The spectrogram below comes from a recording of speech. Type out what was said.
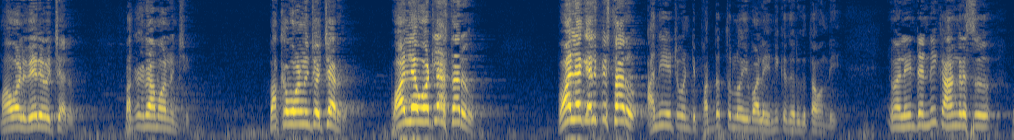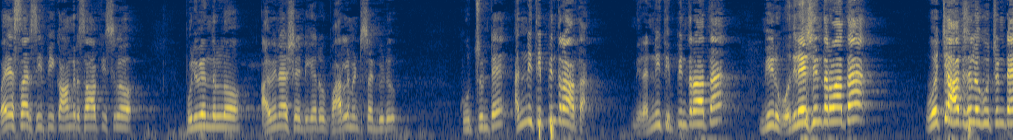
మా వాళ్ళు వేరే వచ్చారు పక్క గ్రామాల నుంచి. పక్క ఊళ్ళ నుంచి వచ్చారు. వాళ్ళే ఓట్లేస్తారు. వాళ్ళే గెలిపిస్తారు అనేటువంటి పద్ధతుల్లో ఇవాళ ఎన్నిక జరుగుతూ ఉంది. ఇవాళ ఏంటండి కాంగ్రెస్ వైఎస్ఆర్సీపీ కాంగ్రెస్ ఆఫీసులో పులివెందుల్లో అవినాష్ రెడ్డి గారు పార్లమెంటు సభ్యుడు కూర్చుంటే అన్ని తిప్పిన తర్వాత మీరు అన్ని తిప్పిన తర్వాత మీరు వదిలేసిన తర్వాత వచ్చి ఆఫీసులో కూర్చుంటే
